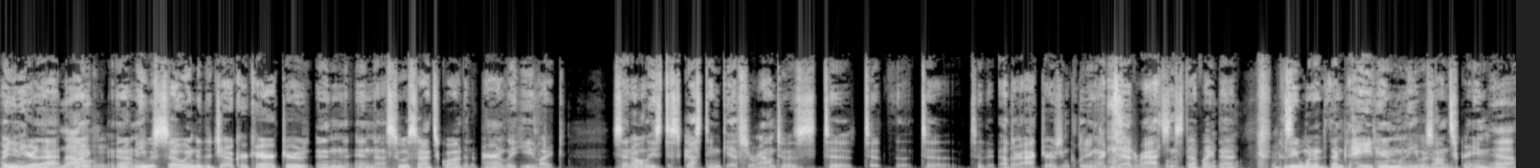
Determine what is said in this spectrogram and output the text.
oh, you didn't hear that? No. Like, um, he was so into the Joker character in in uh, Suicide Squad that apparently he like sent all these disgusting gifts around to his to to the to to the other actors, including like dead rats and stuff like that, because he wanted them to hate him when he was on screen. Yeah.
